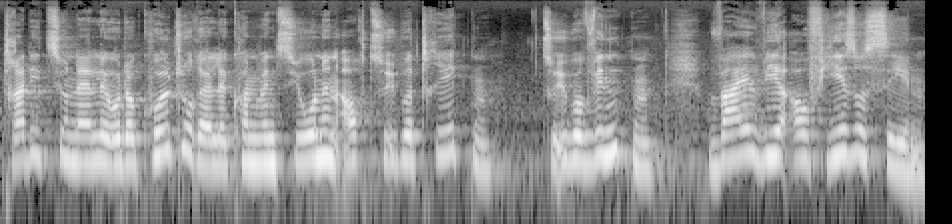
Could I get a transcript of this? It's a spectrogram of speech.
traditionelle oder kulturelle Konventionen auch zu übertreten, zu überwinden, weil wir auf Jesus sehen?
